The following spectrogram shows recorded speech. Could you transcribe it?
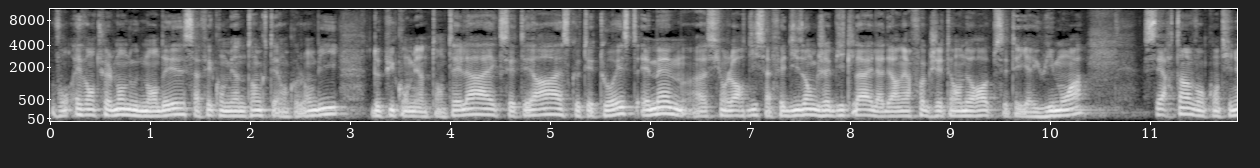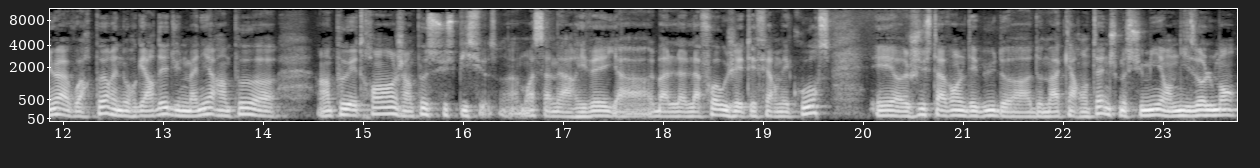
vont éventuellement nous demander ça fait combien de temps que tu es en Colombie, depuis combien de temps tu es là, etc. Est-ce que tu es touriste? Et même euh, si on leur dit ça fait dix ans que j'habite là et la dernière fois que j'étais en Europe c'était il y a huit mois, certains vont continuer à avoir peur et nous regarder d'une manière un peu euh, un peu étrange, un peu suspicieuse. moi, ça m'est arrivé il y a bah, la, fois où j'ai été faire mes courses et juste avant le début de, ma quarantaine, je me suis mis en isolement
